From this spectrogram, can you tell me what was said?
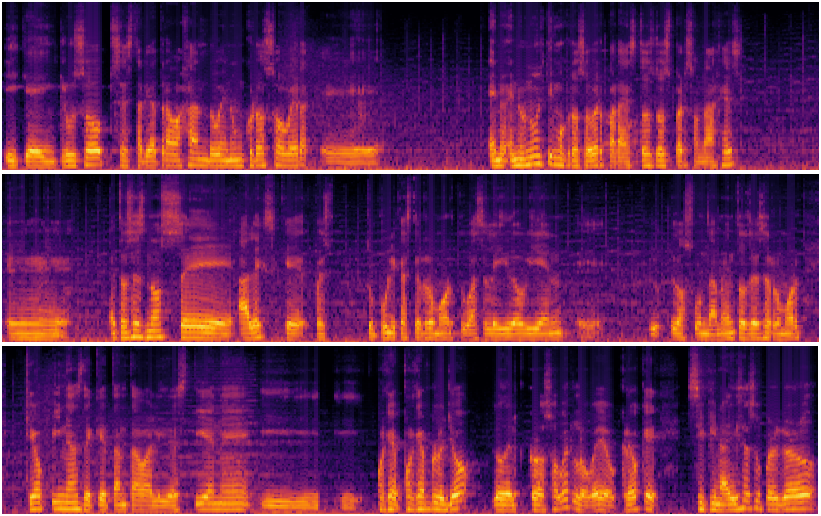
y que incluso se estaría trabajando en un crossover, eh, en, un último crossover para estos dos personajes. Eh, entonces no sé, Alex, que pues tú publicaste el rumor, tú has leído bien eh, los fundamentos de ese rumor. ¿Qué opinas de qué tanta validez tiene? Y, porque, por ejemplo, yo lo del crossover lo veo. Creo que si finaliza Supergirl,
